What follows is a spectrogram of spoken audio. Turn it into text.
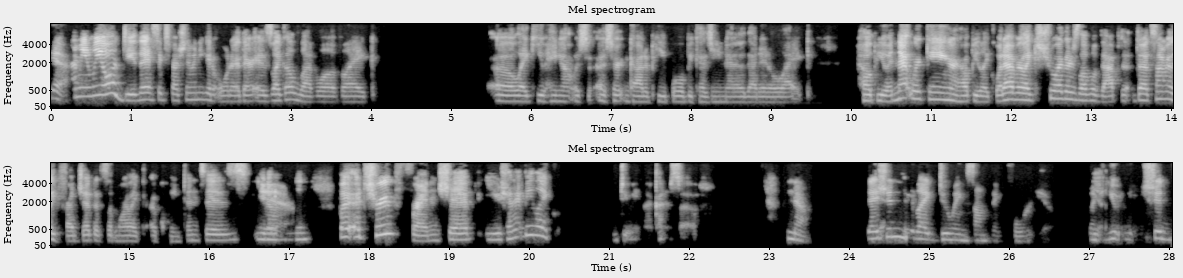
Yeah. I mean, we all do this, especially when you get older. There is like a level of like, oh, like you hang out with a certain kind of people because you know that it'll like help you in networking or help you like whatever. Like, sure, there's level of that, but that's not really friendship. It's more like acquaintances, you know what I mean? But a true friendship, you shouldn't be like doing that kind of stuff. No. They shouldn't be like doing something for you. Like Yeah. you you should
